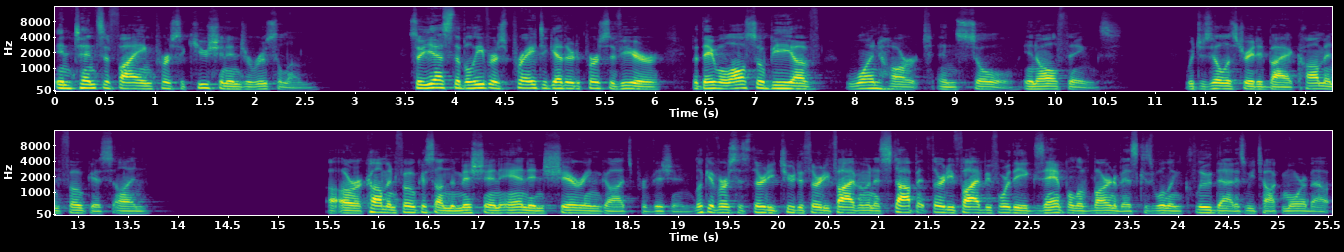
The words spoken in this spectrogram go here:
intensifying persecution in Jerusalem. So, yes, the believers pray together to persevere, but they will also be of one heart and soul in all things which is illustrated by a common focus on or a common focus on the mission and in sharing God's provision. Look at verses 32 to 35. I'm going to stop at 35 before the example of Barnabas because we'll include that as we talk more about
